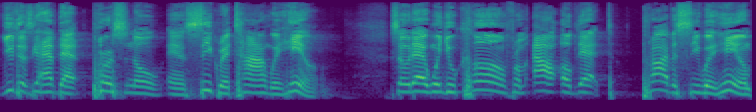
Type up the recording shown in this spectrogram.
You just have that personal and secret time with him. So that when you come from out of that privacy with him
